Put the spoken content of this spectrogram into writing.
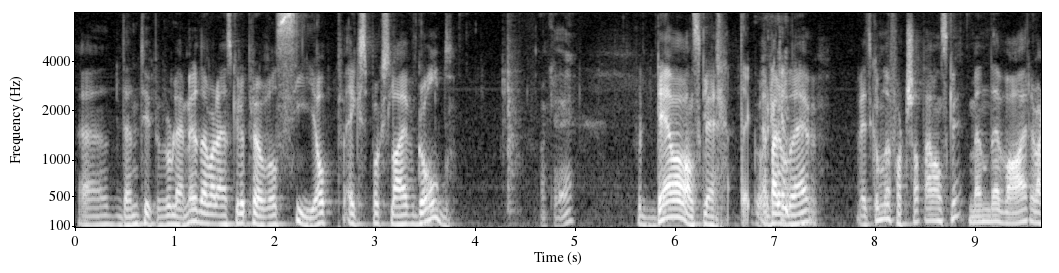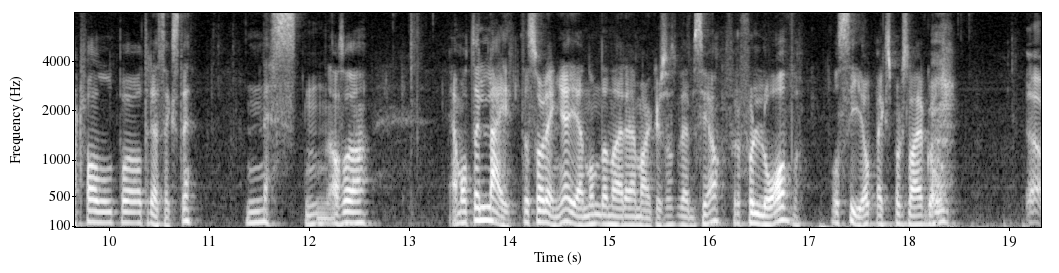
den type problemer, det var da jeg skulle prøve å si opp Xbox Live Gold. Okay. For det var vanskelig. Det jeg vet ikke om det fortsatt er vanskelig, men det var i hvert fall på 360. Nesten Altså, jeg måtte leite så lenge gjennom den der Microsoft-websida for å få lov å si opp Xbox Live Gold. Ja,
